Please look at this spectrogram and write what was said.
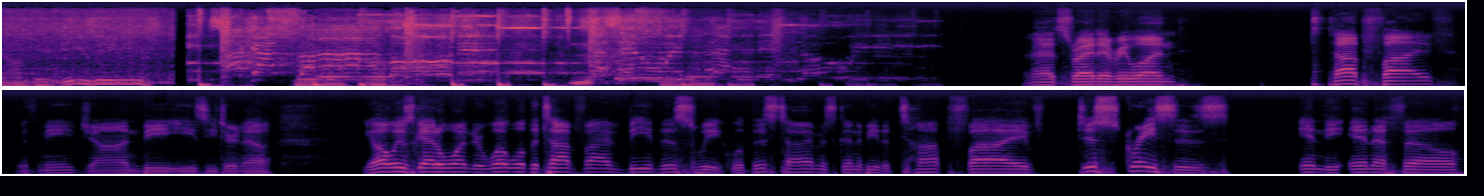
Jon B. Easy. That's right, everyone. Top five with me, Jon B. Easy Now, You always got to wonder what will the top five be this week. Well, this time it's going to be the top five disgraces in the NFL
